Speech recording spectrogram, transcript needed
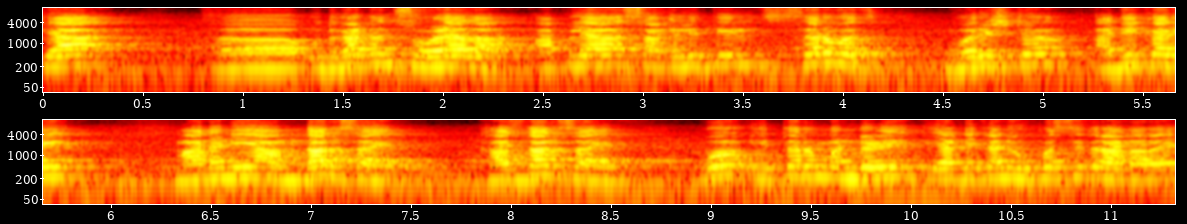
त्या उद्घाटन सोहळ्याला आपल्या सांगलीतील सर्वच वरिष्ठ अधिकारी माननीय आमदार साहेब खासदार साहेब व इतर मंडळी या ठिकाणी उपस्थित राहणार आहे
